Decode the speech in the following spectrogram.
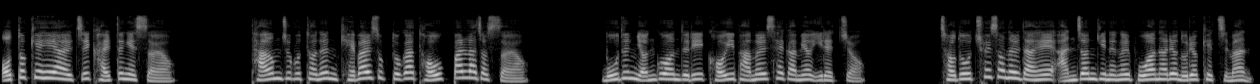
어떻게 해야 할지 갈등했어요. 다음 주부터는 개발 속도가 더욱 빨라졌어요. 모든 연구원들이 거의 밤을 새가며 일했죠. 저도 최선을 다해 안전 기능을 보완하려 노력했지만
